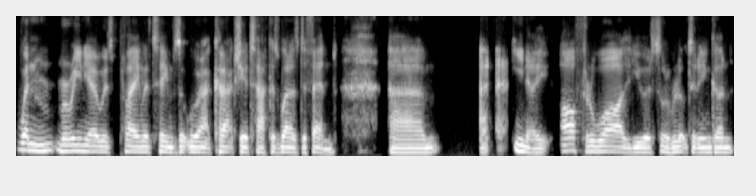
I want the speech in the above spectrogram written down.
when Mourinho was playing with teams that were could actually attack as well as defend. Um, you know, after a while, you had sort of looked at it and gone,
